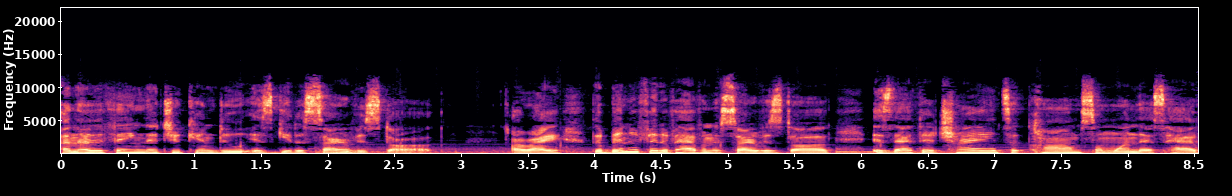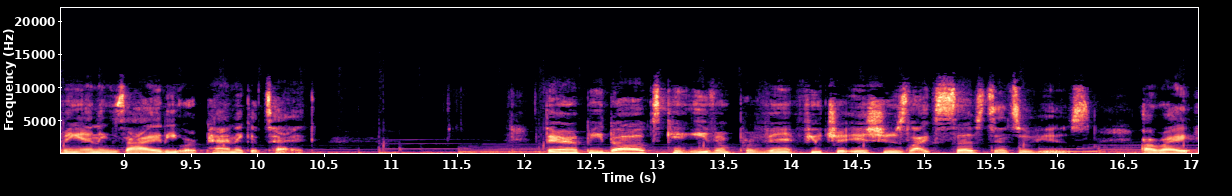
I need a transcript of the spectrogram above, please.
Another thing that you can do is get a service dog. All right. The benefit of having a service dog is that they're trained to calm someone that's having an anxiety or panic attack. Therapy dogs can even prevent future issues like substance abuse. All right.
